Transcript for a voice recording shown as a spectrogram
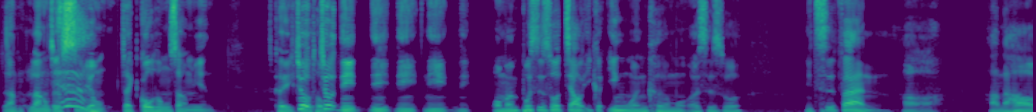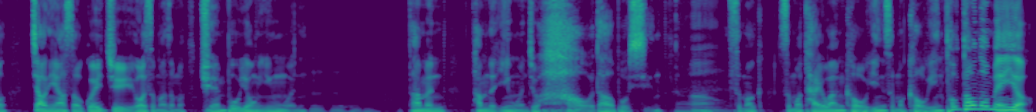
让让这使用在沟通上面可以。就就你你你你你，我们不是说教一个英文科目，而是说你吃饭啊。哦好，然后叫你要守规矩或什么什么，全部用英文。嗯嗯嗯，他们他们的英文就好到不行。嗯，什么什么台湾口音，什么口音，通通都没有。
